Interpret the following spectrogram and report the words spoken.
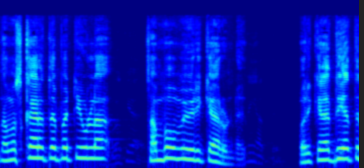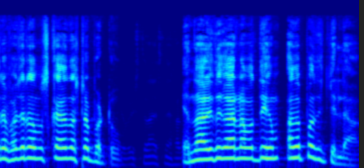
നമസ്കാരത്തെ പറ്റിയുള്ള സംഭവം വിവരിക്കാറുണ്ട്. ഒരിക്കൽ അദ്ദേഹത്തിന് ഭജന നമസ്കാരം നഷ്ടപ്പെട്ടു. എന്നാൽ ഇത് കാരണം അദ്ദേഹം അതപ്പതിച്ചില്ല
